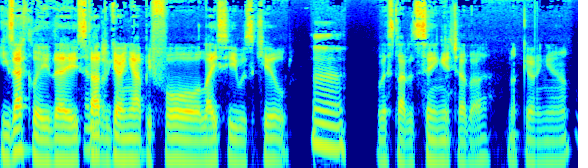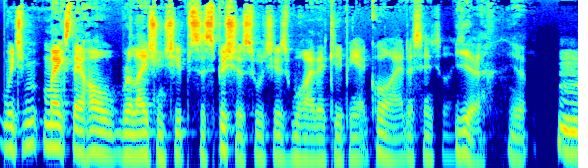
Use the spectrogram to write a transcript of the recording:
Exactly. They started going out before Lacey was killed. Hmm. They started seeing each other, not going out. Which makes their whole relationship suspicious, which is why they're keeping it quiet, essentially. Yeah, yeah. Hmm.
